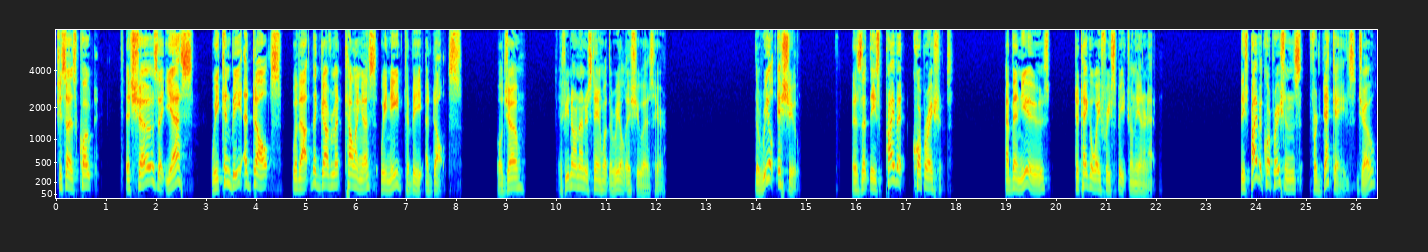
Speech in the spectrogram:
She says, quote, it shows that yes, we can be adults without the government telling us we need to be adults. Well, Jo, if you don't understand what the real issue is here, the real issue is that these private corporations have been used to take away free speech on the internet. These private corporations, for decades, Jo,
